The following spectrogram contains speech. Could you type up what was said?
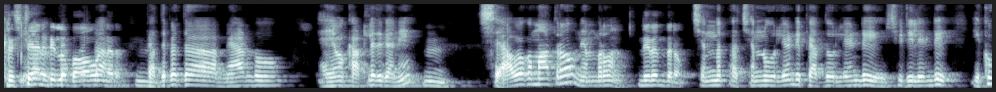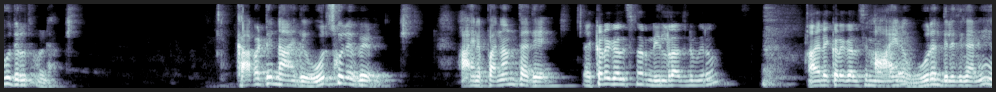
క్రిస్టియానిటీలో బాగున్నారు. పెద్ద పెద్ద మేడలు ఏమో కట్టలేదు కానీ. సేవకు మాత్రం నెంబర్ వన్ నిరంతరం. చిన్న చిన్న ఊర్లేండి పెద్ద ఊర్లేండి సిటీలేండి ఎక్కువ తిరుగుతుండా కాబట్టి నా ఇది ఊర్చుకోలేకపోయాడు ఆయన పని అంతా అదే ఎక్కడ కలిసినారు నీలరాజుని మీరు? ఆయన ఎక్కడ కలిసిన ఆయన ఊరని తెలియదు కానీ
